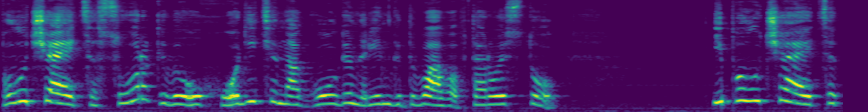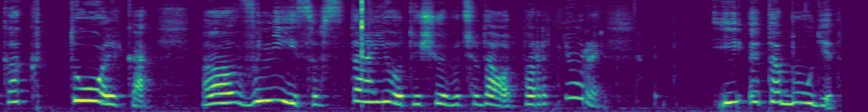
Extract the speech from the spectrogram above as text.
получается 40, и вы уходите на Golden Ring 2 во второй стол. И получается, как только э, вниз встает еще и вот сюда вот партнеры, и это будет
